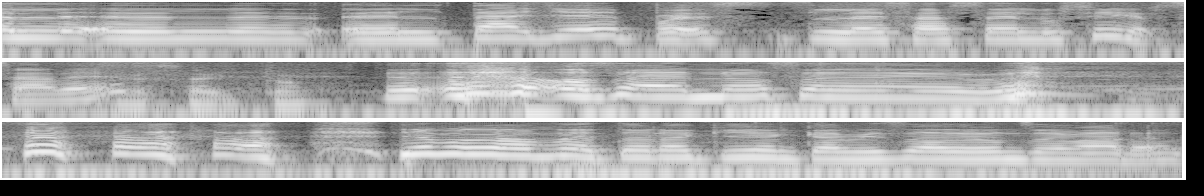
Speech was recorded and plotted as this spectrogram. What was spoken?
el, el, el talle, pues, les hace lucir, ¿sabes? Exacto. o sea, no sé. ya me voy a meter aquí en camisa de once varas.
